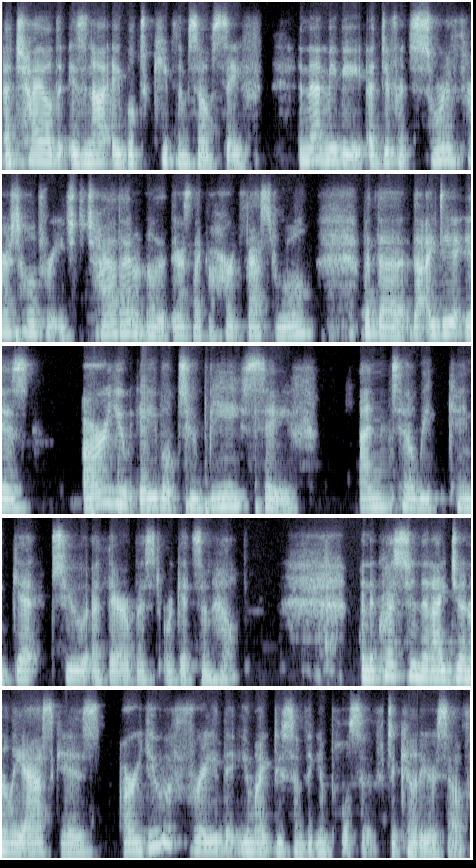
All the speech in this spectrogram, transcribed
a child is not able to keep themselves safe and that may be a different sort of threshold for each child i don't know that there's like a hard fast rule but the the idea is are you able to be safe until we can get to a therapist or get some help and the question that i generally ask is are you afraid that you might do something impulsive to kill yourself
